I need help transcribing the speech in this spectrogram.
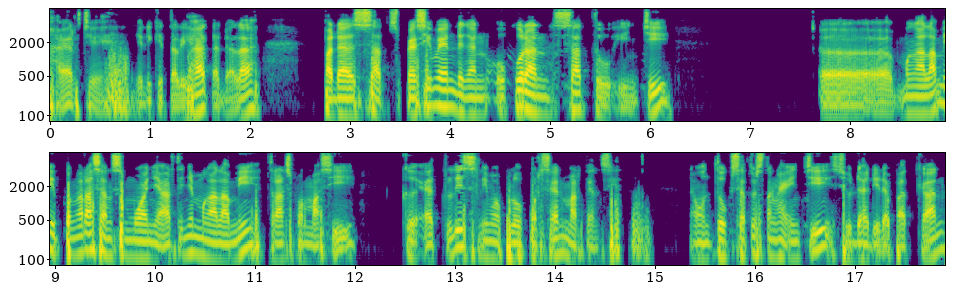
HRC. Jadi kita lihat adalah pada spesimen dengan ukuran 1 inci eh, mengalami pengerasan semuanya, artinya mengalami transformasi ke at least 50% martensit. Nah, untuk satu setengah inci sudah didapatkan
